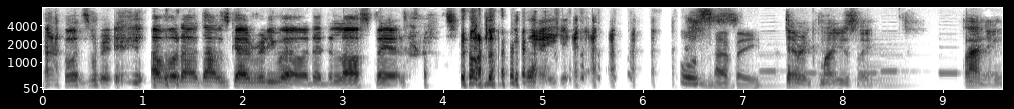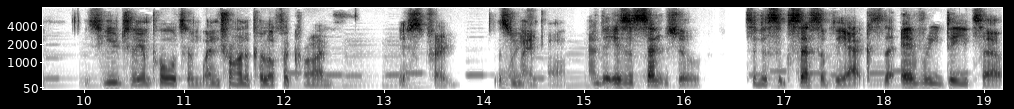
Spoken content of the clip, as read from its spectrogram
that was really, I thought that, that was going really well, and then the last bit. Know. Great. Poor Savvy. Derek Mosley. Planning is hugely important when trying to pull off a crime. It's true. That's the main part. And it is essential to the success of the act that every detail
